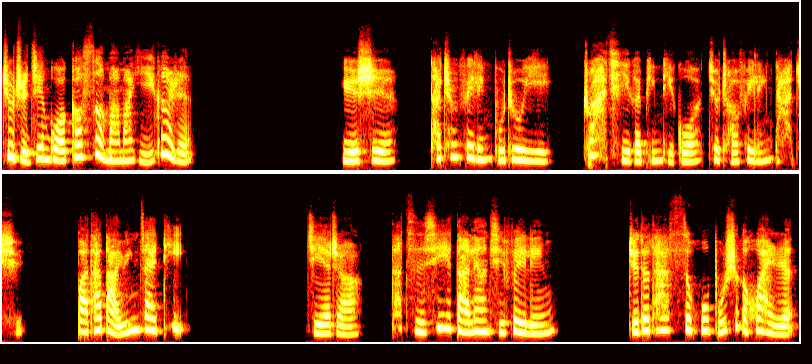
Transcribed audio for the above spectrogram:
就只见过高瑟妈妈一个人。于是他趁费林不注意，抓起一个平底锅就朝费林打去，把他打晕在地。接着他仔细打量起费林，觉得他似乎不是个坏人，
